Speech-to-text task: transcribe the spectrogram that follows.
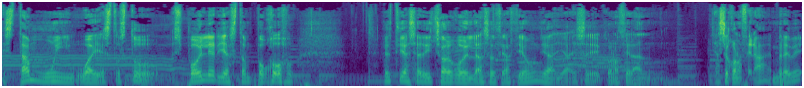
está muy guay esto. Esto, spoiler, ya está un poco. Esto se ha dicho algo en la asociación, ya se conocerá en breve.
